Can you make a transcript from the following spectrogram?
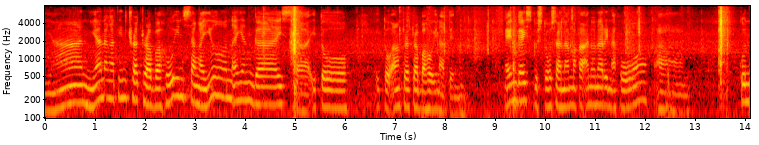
Ayan, yan ang ating tratrabahuin sa ngayon. Ayan guys, ah, ito ito ang tratrabahuin natin. Ngayon guys, gusto ko sana makaano na rin ako. Um, kung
